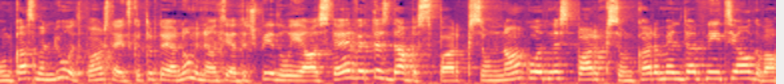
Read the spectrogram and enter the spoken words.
Un kas man ļoti pārsteidz, ka tur tajā nominācijā taču piedalījās Tērvetes dabas parks un nākotnes parks un karameļdarbnīca Jelgavā.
